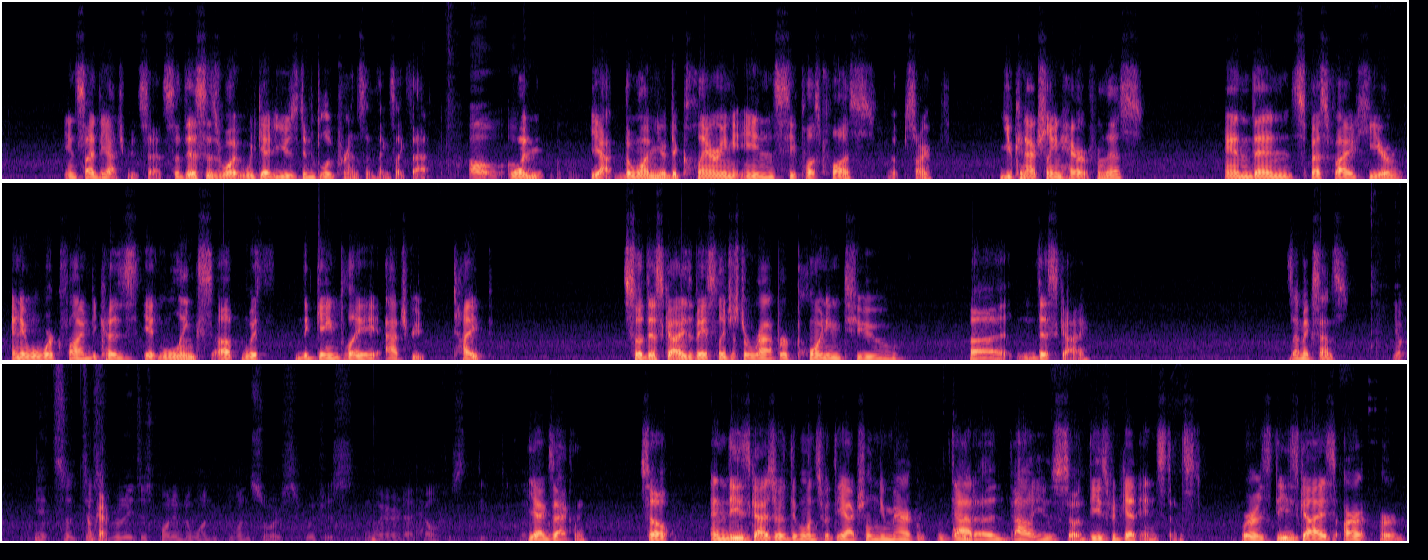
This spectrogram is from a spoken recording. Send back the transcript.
inside the attribute set. So this is what would get used in blueprints and things like that. Oh, okay. One- okay. Yeah, the one you're declaring in C++, oops, sorry, you can actually inherit from this and then specify it here and it will work fine because it links up with the gameplay attribute type So this guy is basically just a wrapper pointing to uh, this guy. Does that make sense? Yep. It's uh, just Okay. really just pointing to one one source, which is where that health is de- declared. Yeah, exactly. So, and these guys are the ones with the actual numeric data values. So these would get instanced, whereas these guys are, or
